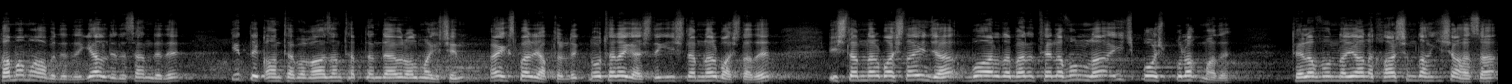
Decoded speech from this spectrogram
Tamam abi dedi gel dedi sen dedi. Gittik Antep'e Gaziantep'ten devir almak için eksper yaptırdık. Notere geçtik işlemler başladı. İşlemler başlayınca bu arada beni telefonla hiç boş bırakmadı. Telefonda yani karşımdaki şahısa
